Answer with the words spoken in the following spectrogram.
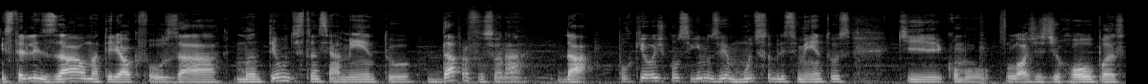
esterilizar o material que for usar, manter um distanciamento, dá para funcionar? Dá, porque hoje conseguimos ver muitos estabelecimentos que como lojas de roupas,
